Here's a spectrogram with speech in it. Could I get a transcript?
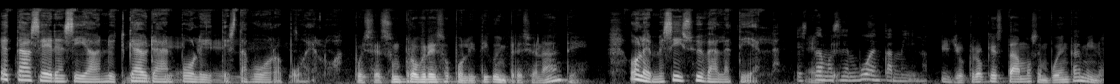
että aseiden sijaan nyt käydään poliittista vuoropuhelua. Olemme siis hyvällä tiellä. Estamos en buen camino. Yo creo que estamos en buen camino.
